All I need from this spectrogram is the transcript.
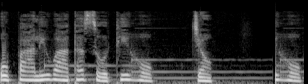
อุปาลิวาทสูตรที่หกจบที่หก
